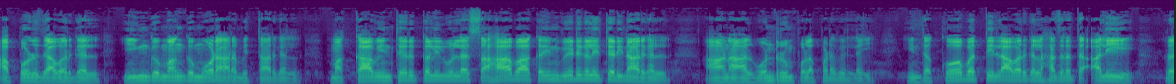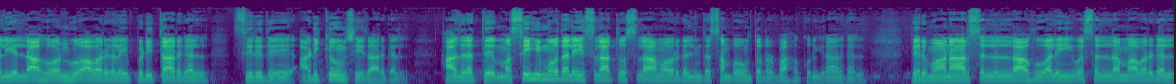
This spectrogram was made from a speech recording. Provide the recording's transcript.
அப்பொழுது அவர்கள் இங்கும் அங்கும் ஓட ஆரம்பித்தார்கள். மக்காவின் தெருக்களில் உள்ள சஹாபாக்களின் வீடுகளை தேடினார்கள். ஆனால் ஒன்றும் புலப்படவில்லை. இந்த கோபத்தில் அவர்கள் ஹசரத் அலி ரலியல்லாஹு அன்ஹு அவர்களை பிடித்தார்கள் சிறிது அடிக்கவும் செய்தார்கள். ஹதரத்து மசிஹிமோத் அலி இஸ்லாத்து வஸ்லாம் அவர்கள் இந்த சம்பவம் தொடர்பாக கூறுகிறார்கள். பெருமானார் செல்லல்லாஹு அலைஹி வசல்லம் அவர்கள்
